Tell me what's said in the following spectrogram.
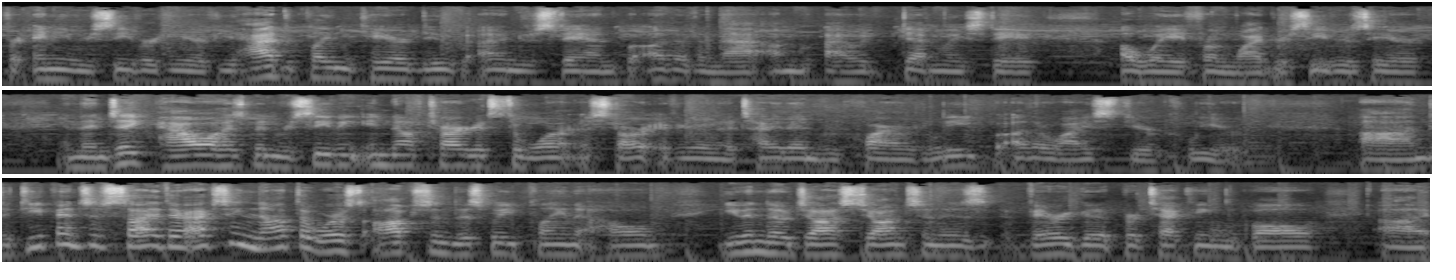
for any receiver here. If you had to play McKay or Duke, I understand, but other than that, I'm, I would definitely stay away from wide receivers here. And then Jake Powell has been receiving enough targets to warrant a start if you're in a tight end required league, but otherwise steer clear. On the defensive side, they're actually not the worst option this week playing at home. Even though Josh Johnson is very good at protecting the ball, uh,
